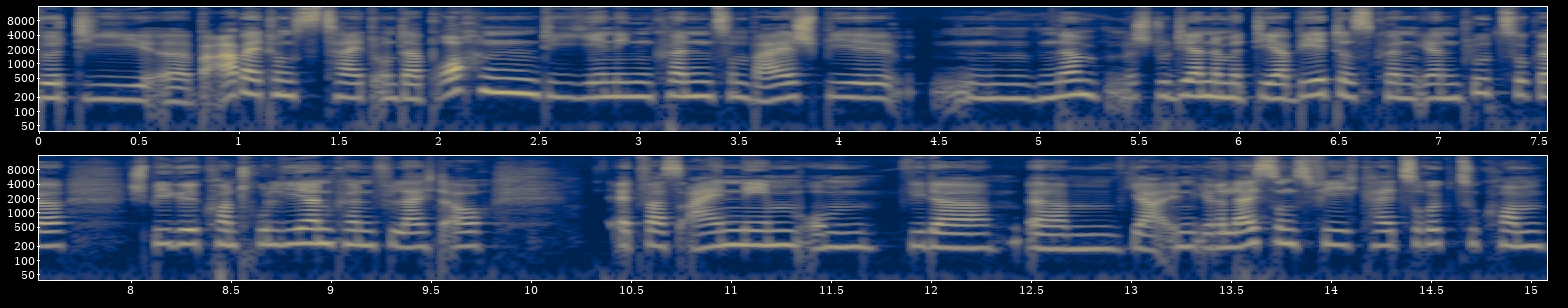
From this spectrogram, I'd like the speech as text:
wird die äh, Bearbeitungszeit unterbrochen. Diejenigen können zum Beispiel, ne, Studierende mit Diabetes können ihren Blutzuckerspiegel kontrollieren, können vielleicht auch etwas einnehmen, um wieder ähm, ja, in ihre Leistungsfähigkeit zurückzukommen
